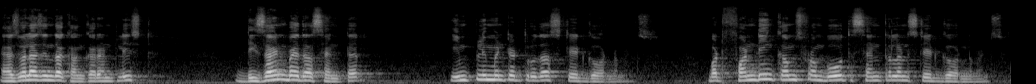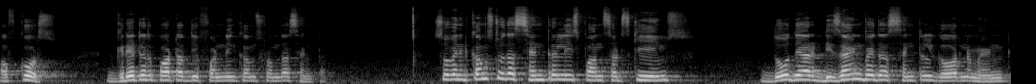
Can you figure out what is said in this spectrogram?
as well as in the concurrent list, designed by the center, implemented through the state governments. but funding comes from both central and state governments. Of course, greater part of the funding comes from the center. So when it comes to the centrally sponsored schemes, though they are designed by the central government,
